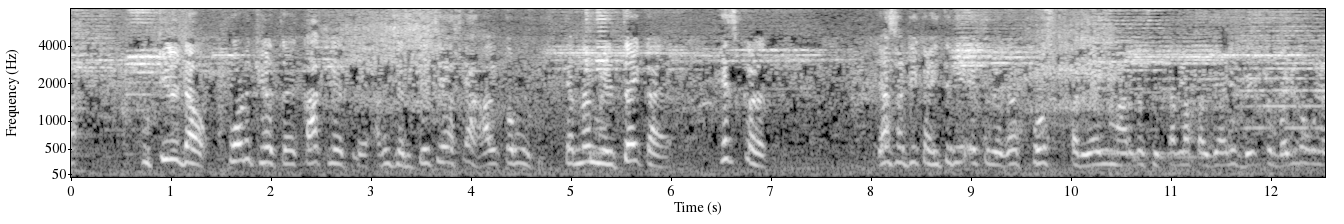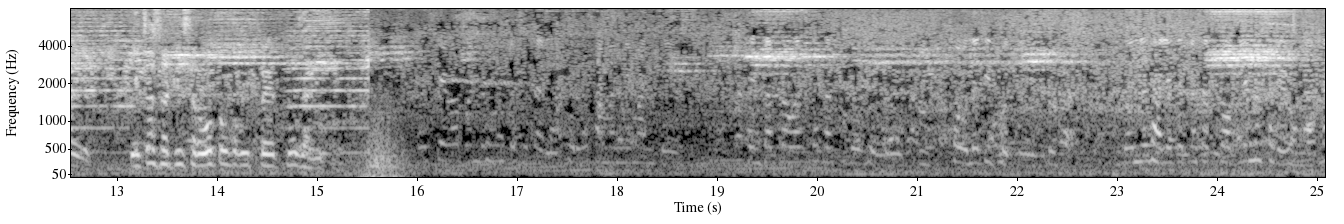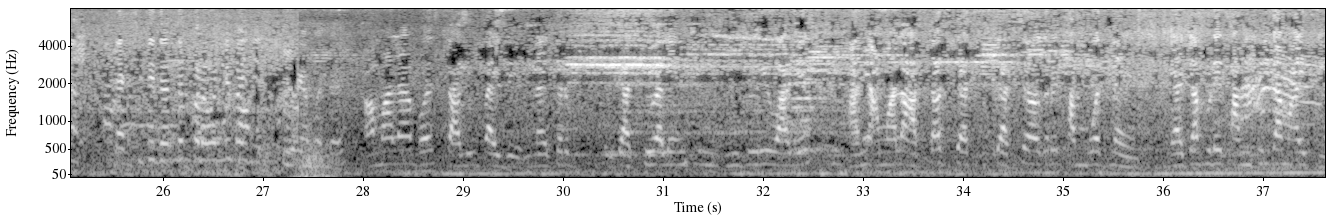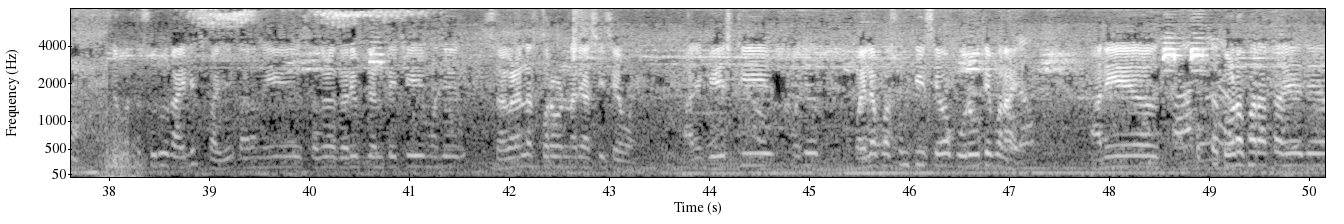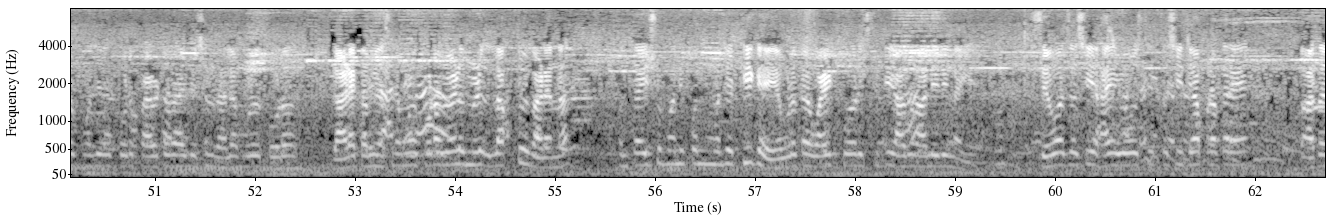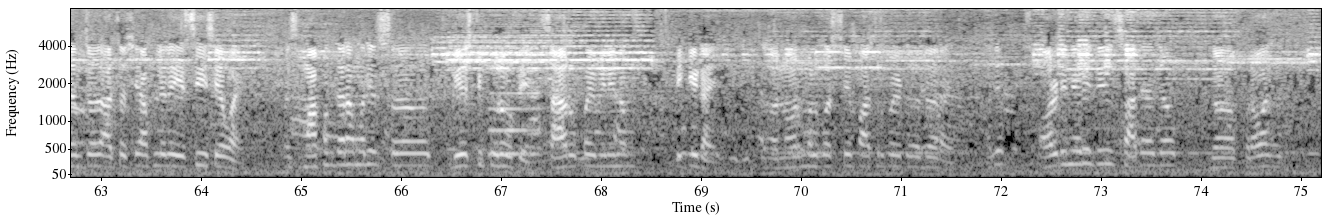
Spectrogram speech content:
कुटील डाव कोण खेळतंय का खेळतंय आणि जनतेचे असे हाल करून त्यांना मिळतंय काय हेच कळत यासाठी काहीतरी एक वेगळा ठोस पर्यायी मार्ग स्वीकारला पाहिजे आणि बेस्ट बंद होऊ नये. याच्यासाठी सर्वतोपरी प्रयत्न झाले. सवलतीत होते. बंद झाले तर त्याचा प्रॉब्लेमच सगळे होणार ना. टॅक्सीचे दर तर परवडले पाहिजे. त्याबद्दल. आम्हाला बस चालू पाहिजे. नाहीतर टॅक्सीवाल्यांची मजुरी वाढेल आणि आम्हाला आत्ताच टॅक्सी टॅक्सी वगैरे थांबवत नाही. याच्यापुढे थांबतील का माहीत नाही. सेवा तर सुरू राहिलीच पाहिजे कारण हे सगळं गरीब जनतेची म्हणजे सगळ्यांनाच परवडणारी अशी सेवा आहे. आणि बी एस टी म्हणजे पहिल्यापासून ती सेवा पुरवते पण आहे. आणि फक्त थोडंफार आता हे जे म्हणजे थोडं प्रायव्हेटायझेशन झाल्यामुळे थोडं गाड्या कमी असल्यामुळे थोडा वेळ मिळ लागतोय गाड्यांना. पण त्या हिशोबाने पण म्हणजे ठीक आहे. एवढं काय वाईट परिस्थिती अजून आलेली नाही आहे सेवा जशी आहे व्यवस्थित तशी ज्या प्रकारे आहे. आता ज- जशी आपल्याला ए सी सेवा आहे. माफक दरामध्येच बी एस टी पुरवते. सहा रुपये मिनिमम तिकीट आहे. नॉर्मल बसचे पाच रुपये दर आहे. म्हणजे ऑर्डिनरी जी साध्या ज्या प्रवास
